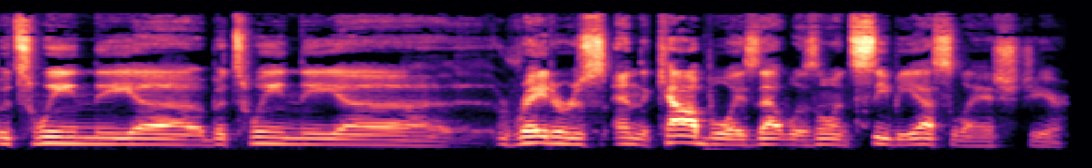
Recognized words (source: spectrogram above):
between the uh between the uh Raiders and the Cowboys that was on CBS last year.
